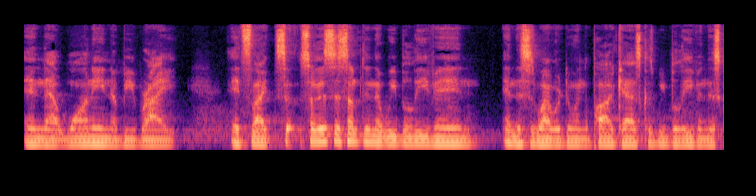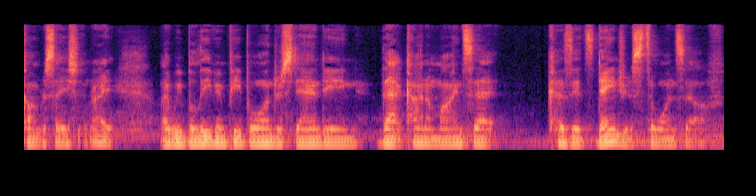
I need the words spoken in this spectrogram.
and that wanting to be right. It's like so. So this is something that we believe in, and this is why we're doing the podcast because we believe in this conversation, right? Like we believe in people understanding that kind of mindset because it's dangerous to oneself.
